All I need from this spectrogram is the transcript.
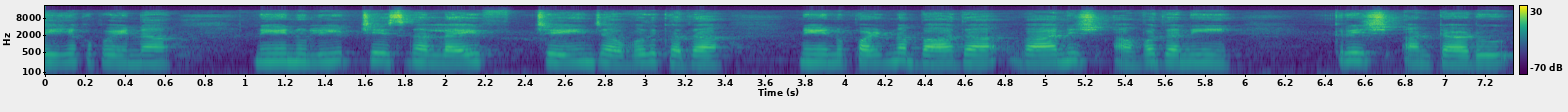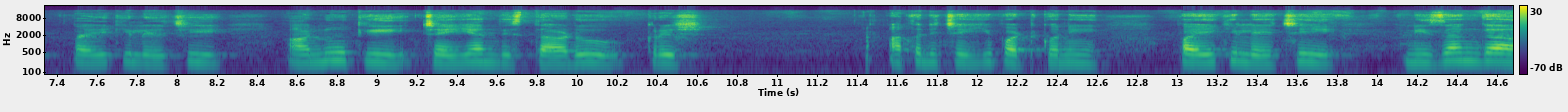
చెయ్యకపోయినా నేను లీడ్ చేసిన లైఫ్ చేంజ్ అవ్వదు కదా. నేను పడిన బాధ వానిష్ అవ్వదని క్రిష్ అంటాడు. పైకి లేచి అనుకి చెయ్యందిస్తాడు క్రిష్. అతని చెయ్యి పట్టుకొని పైకి లేచి నిజంగా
